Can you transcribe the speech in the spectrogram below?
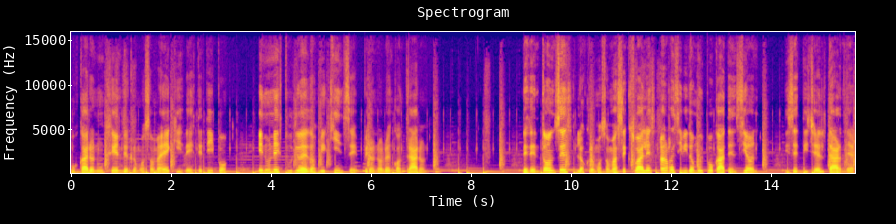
buscaron un gen del cromosoma X de este tipo en un estudio de 2015, pero no lo encontraron. Desde entonces, los cromosomas sexuales han recibido muy poca atención, dice Tichelle Turner,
